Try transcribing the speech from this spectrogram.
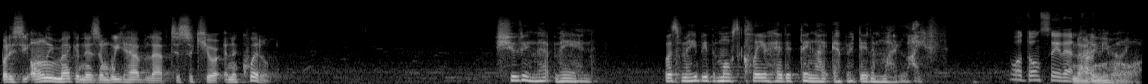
But it's the only mechanism we have left to secure an acquittal. Shooting that man was maybe the most clear headed thing I ever did in my life. Well, don't say that in Not front of the jury. anymore.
